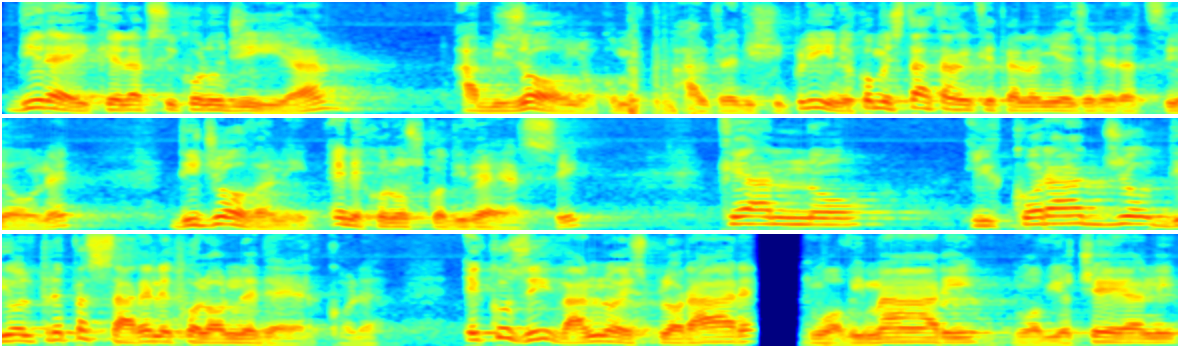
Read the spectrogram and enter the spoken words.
Direi che la psicologia ha bisogno, come altre discipline, come è stata anche per la mia generazione, di giovani, e ne conosco diversi, che hanno il coraggio di oltrepassare le colonne d'Ercole e così vanno a esplorare nuovi mari, nuovi oceani,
